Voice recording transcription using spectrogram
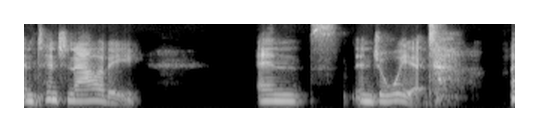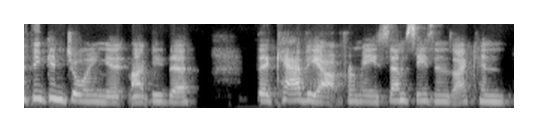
intentionality and enjoy it. I think enjoying it might be the the caveat for me. Some seasons I can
